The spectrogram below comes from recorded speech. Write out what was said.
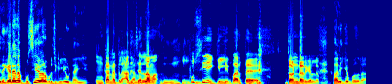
இதுக்கு இடையில புசிய வேற பிடிச்சி கிள்ளி விட்டாங்க. கன்னத்துல. அது செல்லமா. புசியை கிள்ளி பார்த்த தொண்டர்கள். வலிக்க போகுதுடா.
